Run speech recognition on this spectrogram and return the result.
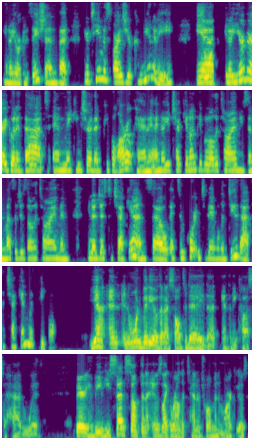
you know your organization but your team as far as your community. And sure. you know you're very good at that and making sure that people are okay. And i know you check in on people all the time. You send messages all the time and you know just to check in. So it's important to be able to do that to check in with people. Yeah. And and one video that i saw today that anthony casa had with Barry Habib, he said something, it was like around the 10 or 12 minute mark. He goes,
